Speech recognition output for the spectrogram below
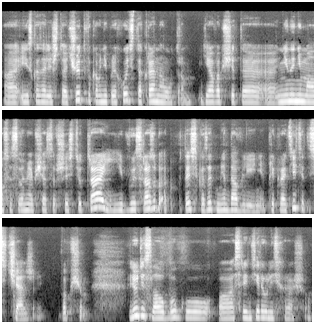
э, и сказали, что а что это вы ко мне приходите так рано утром? Я вообще-то э, не нанимался с вами общаться в 6 утра, и вы сразу пытаетесь сказать мне давление. Прекратите это сейчас же. В общем, люди, слава богу, а, сориентировались хорошо.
